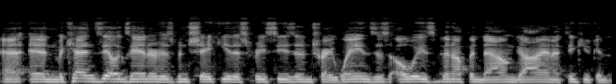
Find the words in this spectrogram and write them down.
And, and Mackensie Alexander has been shaky this preseason. Trae Waynes has always been up and down guy, and I think you can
